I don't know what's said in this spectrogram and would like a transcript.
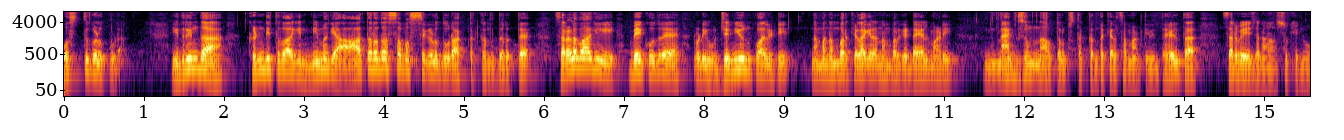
ವಸ್ತುಗಳು ಕೂಡ. ಇದರಿಂದ ಖಂಡಿತವಾಗಿ ನಿಮಗೆ ಆ ಥರದ ಸಮಸ್ಯೆಗಳು ದೂರ ಆಗ್ತಕ್ಕಂಥದ್ದು ಇರುತ್ತೆ. ಸರಳವಾಗಿ ಬೇಕು ಅಂದರೆ ನೋಡಿ ಜೆನ್ಯೂನ್ ಕ್ವಾಲಿಟಿ ನಮ್ಮ ನಂಬರ್ ಕೆಳಗಿನ ನಂಬರ್ಗೆ ಡಯಲ್ ಮಾಡಿ ಮ್ಯಾಕ್ಸಿಮಮ್ ನಾವು ತಲುಪಿಸ್ತಕ್ಕಂಥ ಕೆಲಸ ಮಾಡ್ತೀವಿ ಅಂತ ಹೇಳ್ತಾ, ಸರ್ವೇ ಜನ ಸುಖಿನೋ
